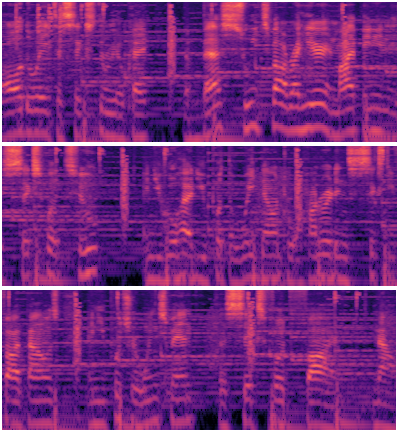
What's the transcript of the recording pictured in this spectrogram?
all the way to 6'3, okay? The best sweet spot right here, in my opinion, is 6'2. And you go ahead, you put the weight down to 165 pounds, and you put your wingspan to six foot five. Now,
